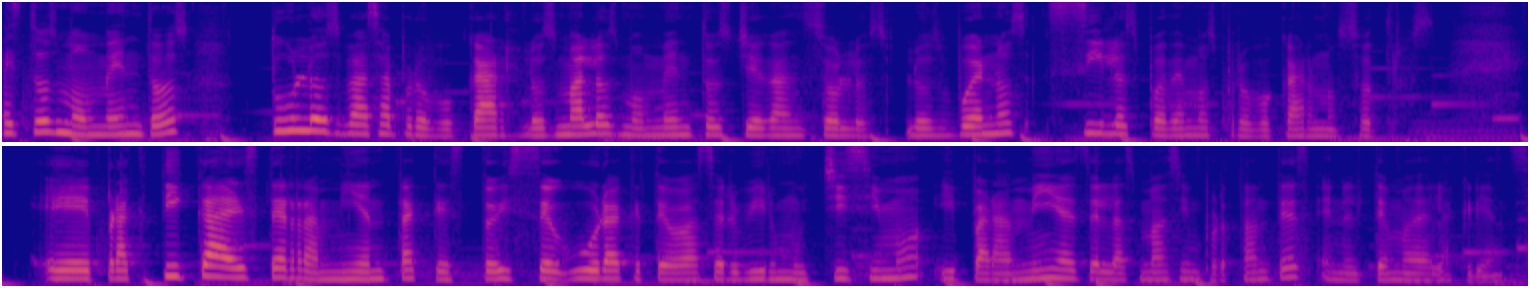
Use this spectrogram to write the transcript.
estos momentos tú los vas a provocar, los malos momentos llegan solos, los buenos sí los podemos provocar nosotros. Eh, practica esta herramienta que estoy segura que te va a servir muchísimo y para mí es de las más importantes en el tema de la crianza.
